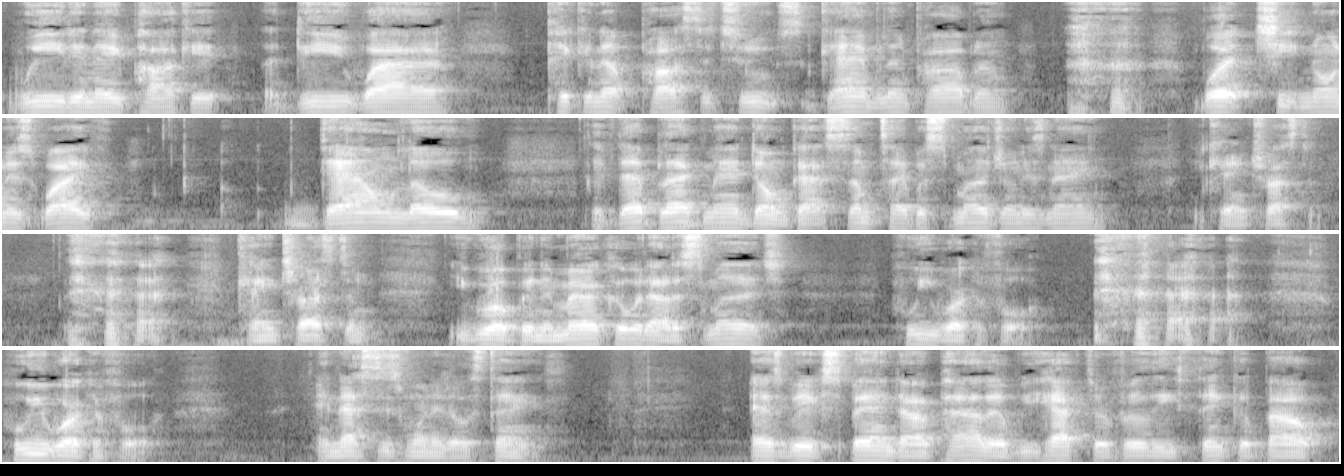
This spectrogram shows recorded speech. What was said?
weed in a pocket, a DUI, picking up prostitutes, gambling problem, what cheating on his wife, down low. If that black man don't got some type of smudge on his name, you can't trust him. can't trust him. You grew up in America without a smudge who you working for? who you working for? And that's just one of those things. As we expand our palate, we have to really think about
